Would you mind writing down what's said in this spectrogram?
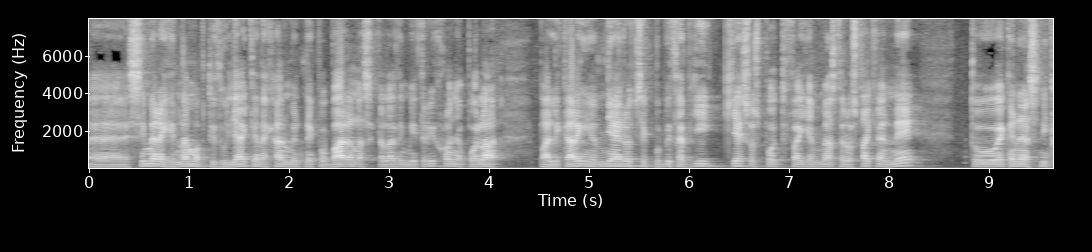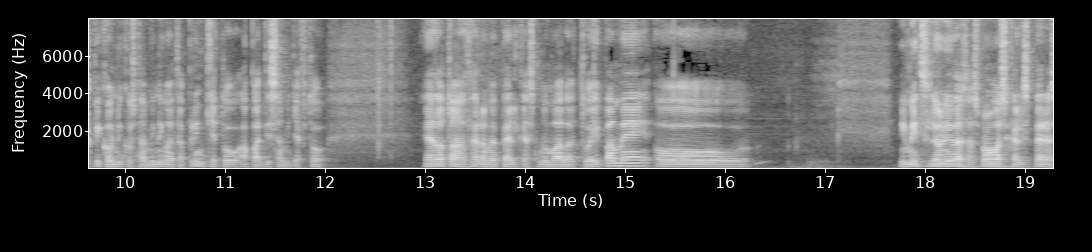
ε, σήμερα γυρνάμε από τη δουλειά και δεν χάνουμε την εκπομπάρα. Να σε καλά, Δημήτρη. Χρόνια πολλά, παλικάρια. Για μια ερώτηση εκπομπή θα βγει και στο Spotify για μια στεροστάκια. Ναι, το έκανε ένας sneak peek ο Νίκο στα μηνύματα πριν και το απαντήσαμε γι' αυτό. Εδώ το αν θέλαμε πέλκα στην ομάδα το είπαμε. Ο Δημήτρη Λεωνίδας, σα πρόμαστε καλησπέρα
